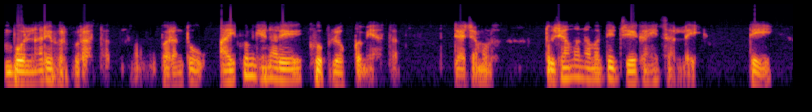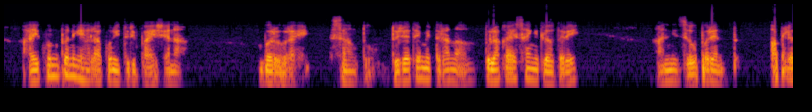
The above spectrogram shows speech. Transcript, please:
बोलणारे भरपूर असतात. परंतु ऐकून घेणारे खूप लोक कमी असतात. त्याच्यामुळं तुझ्या मनामध्ये जे काही चाललंय ते ऐकून पण घ्यायला कोणीतरी पाहिजे ना. बरोबर आहे. सांगतो तुझ्या त्या मित्रानं तुला काय सांगितलं होतं रे? आणि जोपर्यंत आपल्या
